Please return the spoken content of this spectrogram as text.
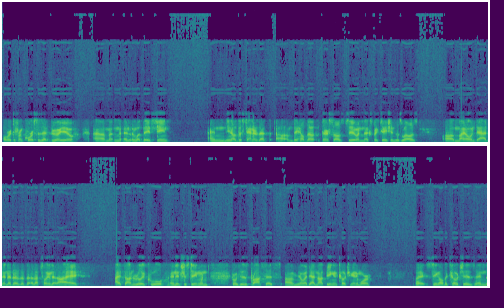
over different courses at BYU, um, and, and what they've seen and, you know, the standard that, um, they held themselves to and expectations as well as, um, my own dad. And that's something that I, I found really cool and interesting when going through this process. Um, you know, my dad not being in coaching anymore, but seeing all the coaches and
